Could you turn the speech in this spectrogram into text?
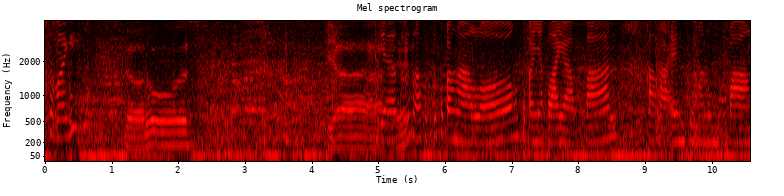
apa lagi? Terus ya Ya terus Afik tuh suka ngalong, sukanya kelayapan. KKN cuma numpang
